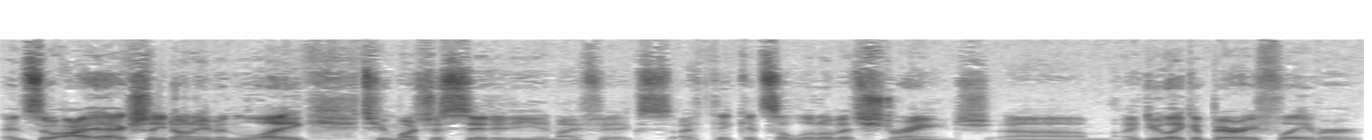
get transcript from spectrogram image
And so I actually don't even like too much acidity in my figs. I think it's a little bit strange. Um, I do like a berry flavor,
